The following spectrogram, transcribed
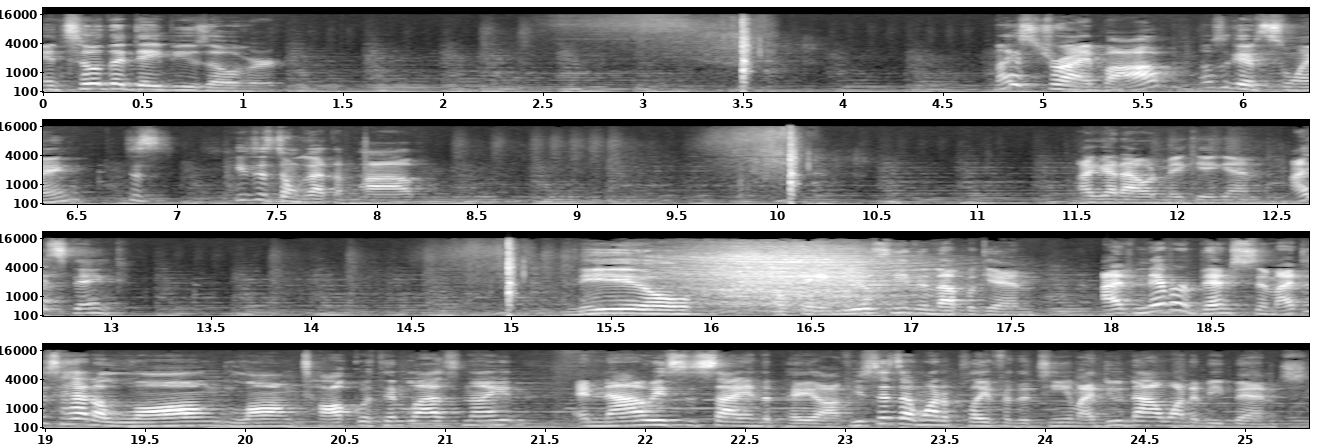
until the debut's over. Nice try, Bob. That was a good swing. Just he just don't got the pop. I got out with Mickey again. I stink. Neil. Okay, Neil's heating up again. I've never benched him. I just had a long, long talk with him last night, and now he's deciding to pay off. He says I want to play for the team. I do not want to be benched.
